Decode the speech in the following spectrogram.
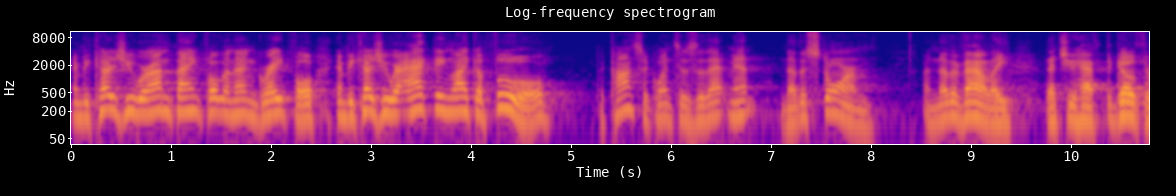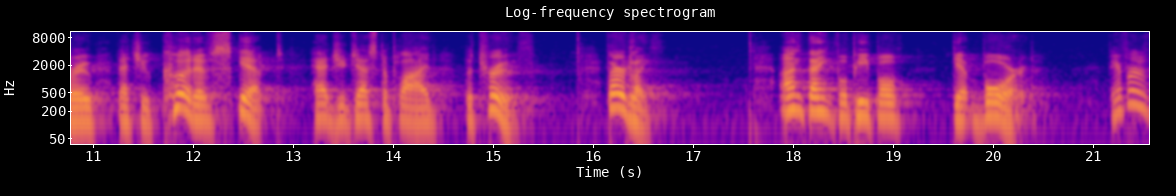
and because you were unthankful and ungrateful, and because you were acting like a fool? The consequences of that meant another storm, another valley that you have to go through that you could have skipped had you just applied the truth. Thirdly, unthankful people get bored. Have you ever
